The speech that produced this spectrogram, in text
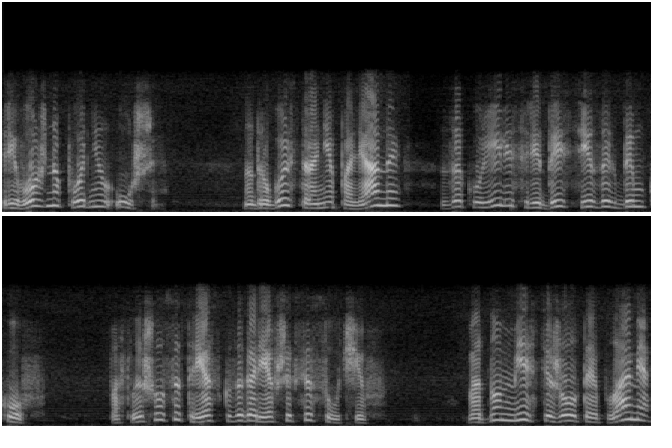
тревожно поднял уши. На другой стороне поляны закурились ряды сизых дымков. Послышался треск загоревшихся сучьев. В одном месте желтое пламя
